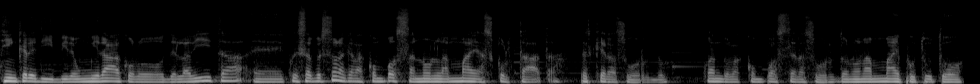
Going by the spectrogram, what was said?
incredibile, un miracolo della vita. E questa persona che l'ha composta non l'ha mai ascoltata perché era sordo. Quando l'ha composta era sordo, non ha mai potuto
